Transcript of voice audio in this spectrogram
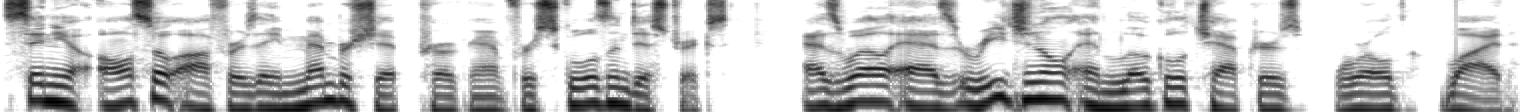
SENIA also offers a membership program for schools and districts, as well as regional and local chapters worldwide.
